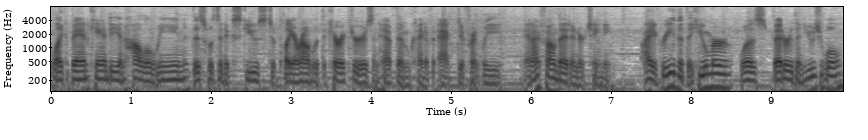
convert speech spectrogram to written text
Like Band Candy and Halloween, this was an excuse to play around with the characters and have them kind of act differently, and I found that entertaining. I agree that the humor was better than usual,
